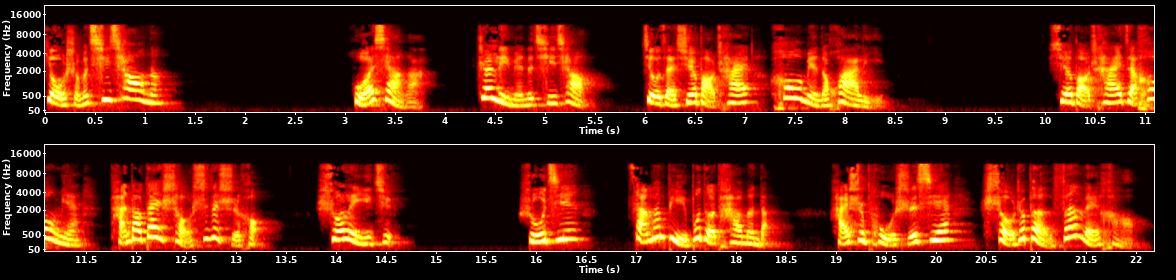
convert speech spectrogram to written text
有什么蹊跷呢？我想啊，这里面的蹊跷就在薛宝钗后面的话里。薛宝钗在后面谈到戴首饰的时候，说了一句：“如今咱们比不得他们的，还是朴实些，守着本分为好。”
